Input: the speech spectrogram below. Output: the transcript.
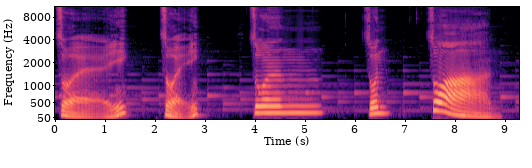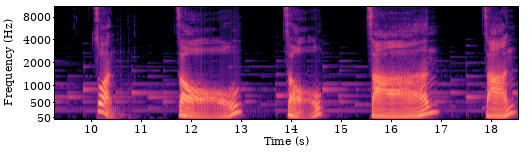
嘴嘴尊尊。转转走走，攒攒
